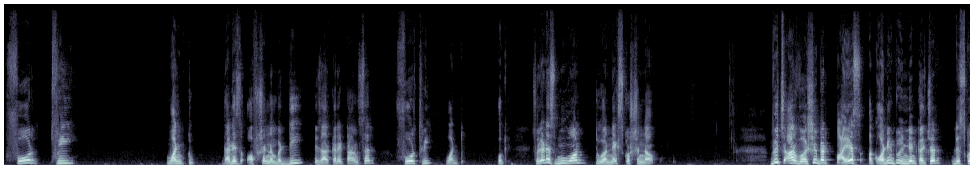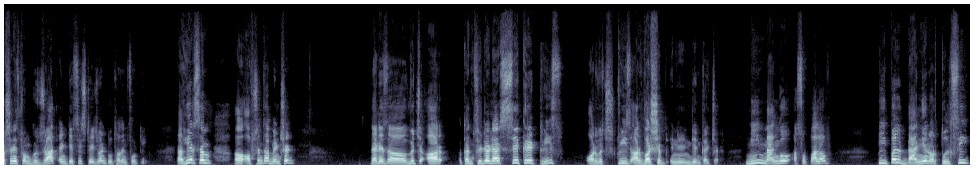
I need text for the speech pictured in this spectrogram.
4, 3, 1, 2 that is option number D is our correct answer 4, 3, 1, 2. Okay. So, let us move on to our next question now which are worshipped at pious according to Indian culture. This question is from Gujarat NTSE stage 1 2014. Now, here some uh, options are mentioned that is uh, which are considered as sacred trees or which trees are worshipped in Indian culture. Neem, mango, asopalav, peepal, banyan or tulsi,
